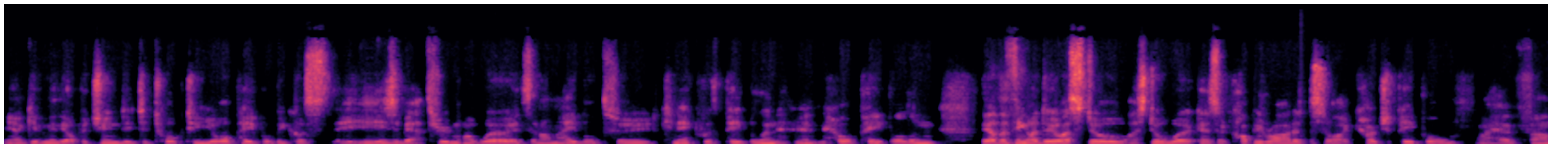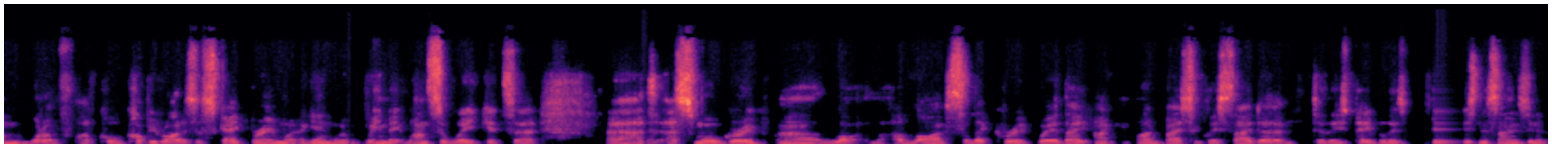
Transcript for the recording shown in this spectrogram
you know give me the opportunity to talk to your people because it is about through my words that i'm able to connect with people and, and help people. And the other thing i do i still i still work as a copywriter. So i coach people. I have um, what I've, I've called copywriters escape room where again we, we meet once a week. It's a uh, a small group, uh, a live select group, where they I, I, basically say to, to these people, there's business owners in it.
